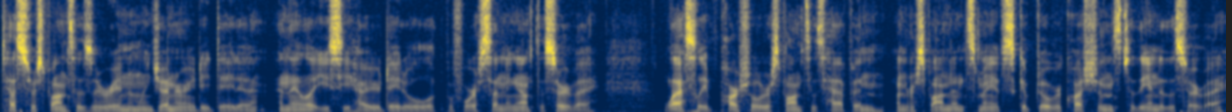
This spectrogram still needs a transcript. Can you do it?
Test responses are randomly generated data, and they let you see how your data will look before sending out the survey. Lastly, partial responses happen when respondents may have skipped over questions to the end of the survey.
